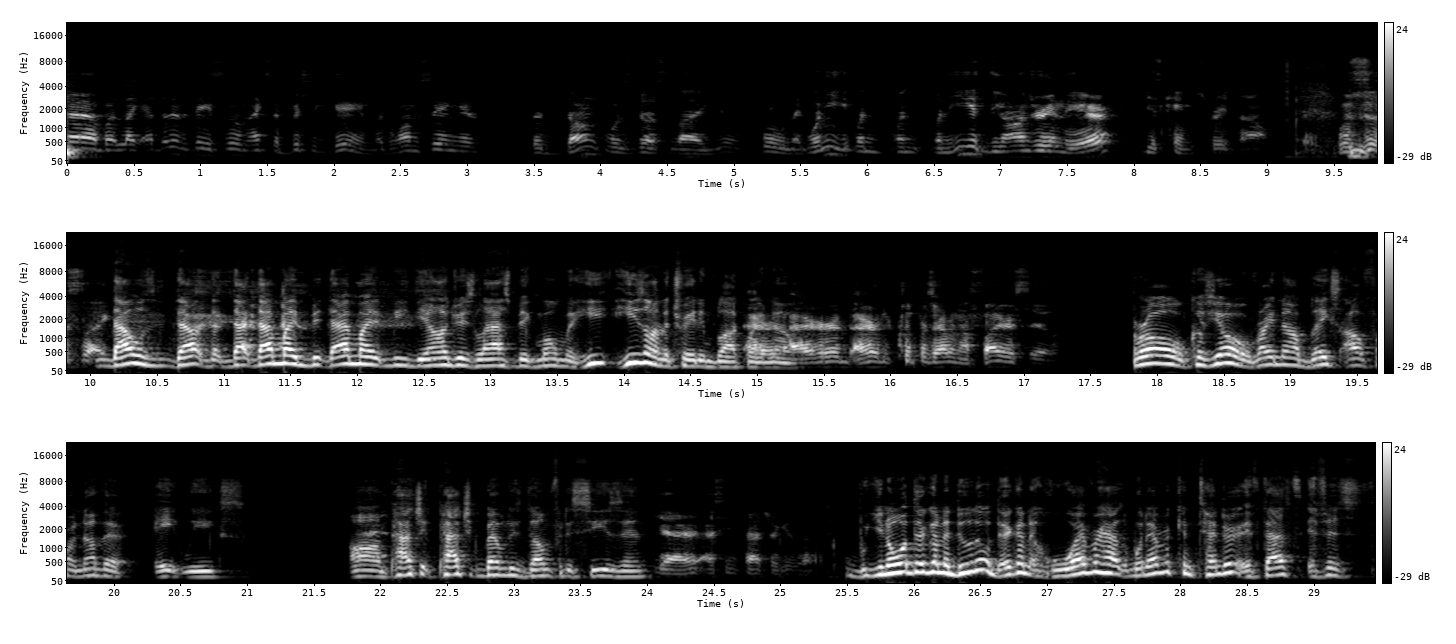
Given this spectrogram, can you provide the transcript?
Yeah, but like at the end of the day, it's still an exhibition game. Like what I'm saying is the dunk was just like, yo, bro, like when he when when when he hit DeAndre in the air, he just came straight down. Like, it was just like That was that, that that that might be that might be DeAndre's last big moment. He he's on the trading block I right heard, now, I heard I heard the Clippers are having a fire sale. Bro. Cause yo, right now Blake's out for another eight weeks. Um, Patrick Patrick Beverley's done for the season. Yeah, I, seen Patrick is out. You know what they're gonna do though? They're gonna whoever has whatever contender, if that's if it's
